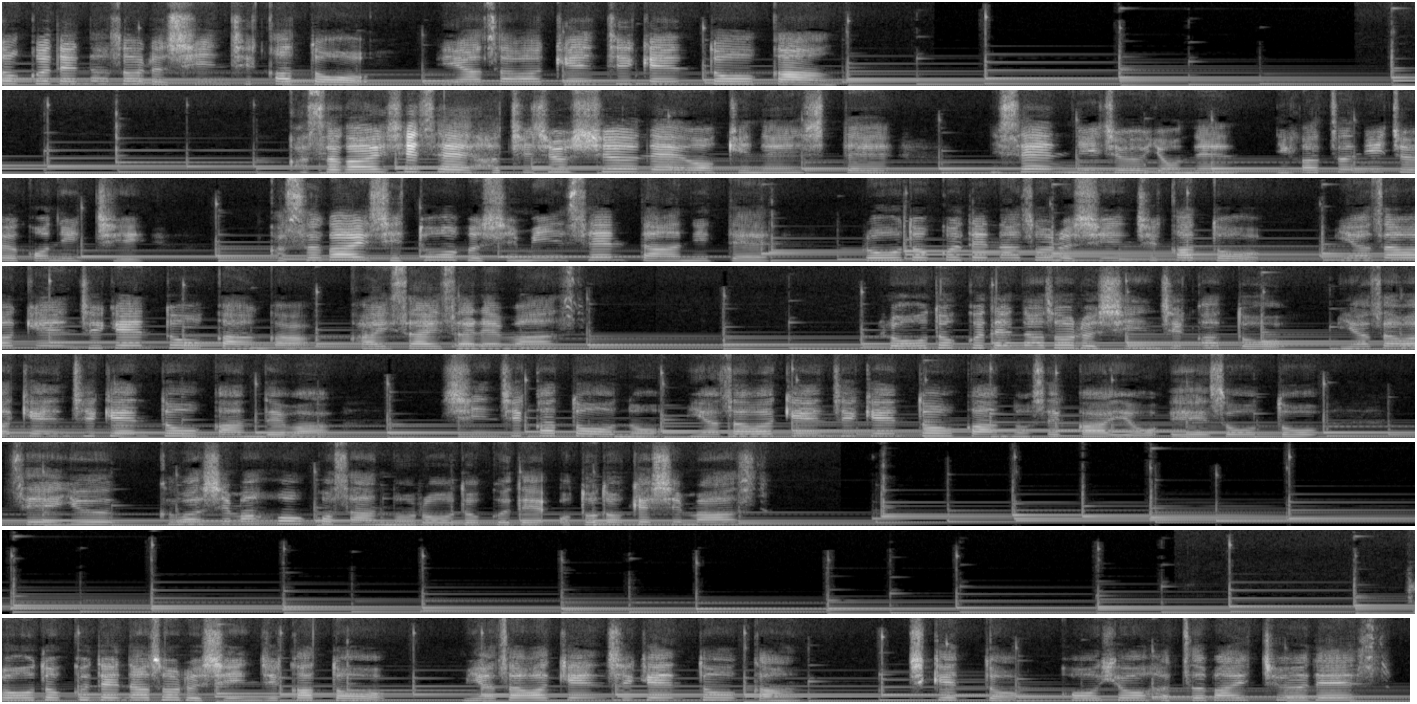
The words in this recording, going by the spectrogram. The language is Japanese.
読でなぞる新字加藤宮沢賢治幻冬館。春日井市政80周年を記念して2024年2月25日春日井市東部市民センターにて朗読でなぞる新字加藤宮沢賢治幻冬館が開催されます。朗読でなぞる新字加藤宮沢賢治幻冬館では新字加藤の宮沢賢治幻冬館の世界を映像と声優桑島宝子さんの朗読でお届けします。朗読でなぞる新字加藤宮沢賢治幻冬館チケット好評発売中です。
